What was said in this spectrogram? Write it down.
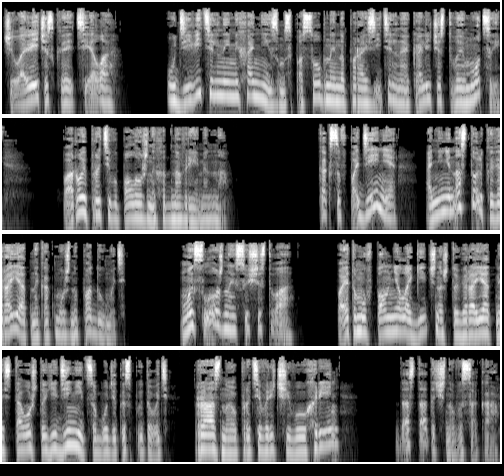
Человеческое тело — удивительный механизм, способный на поразительное количество эмоций, порой противоположных одновременно. Как совпадение, они не настолько вероятны, как можно подумать. Мы сложные существа, поэтому вполне логично, что вероятность того, что единица будет испытывать разную противоречивую хрень, достаточно высока.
